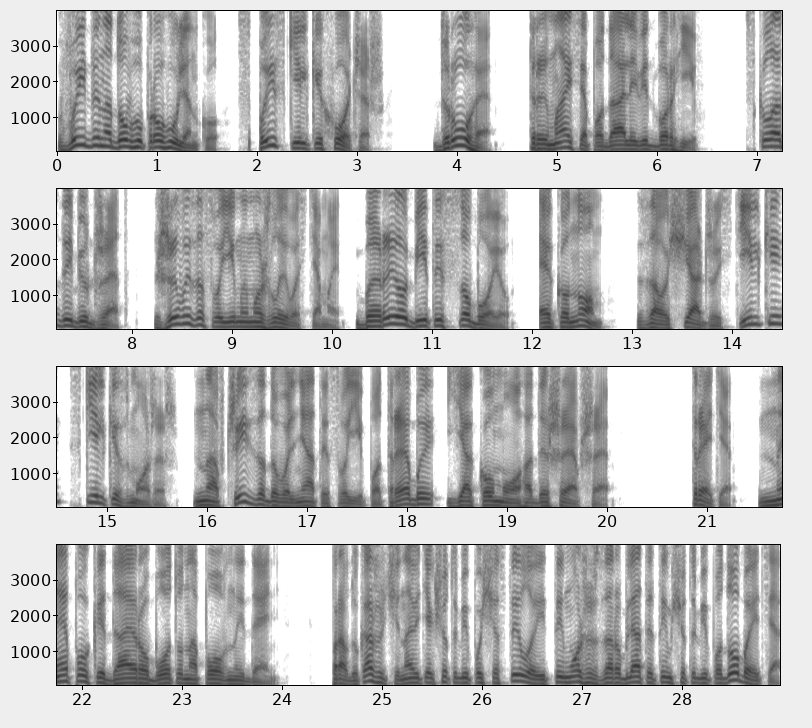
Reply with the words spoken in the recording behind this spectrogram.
вийди на довгу прогулянку, спи скільки хочеш. Друге. Тримайся подалі від боргів. Склади бюджет, живи за своїми можливостями, бери обід із собою, економ, заощаджуй стільки, скільки зможеш, навчись задовольняти свої потреби якомога дешевше. Третє. Не покидай роботу на повний день. Правду кажучи, навіть якщо тобі пощастило і ти можеш заробляти тим, що тобі подобається,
